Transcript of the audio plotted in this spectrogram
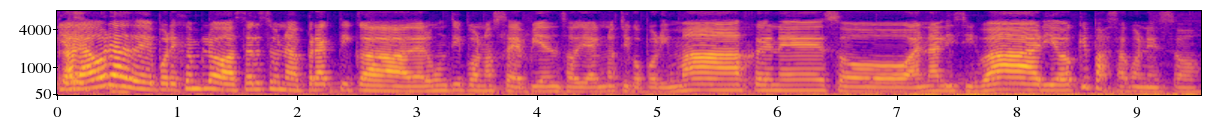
y a la hora de, por ejemplo, hacerse una práctica de algún tipo, no sé, pienso diagnóstico por imágenes o análisis varios, ¿qué pasa con eso?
